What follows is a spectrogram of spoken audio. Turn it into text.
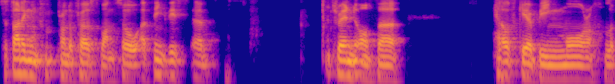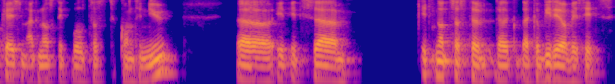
So starting from the first one, so I think this uh, trend of uh, healthcare being more location agnostic will just continue uh, it, it's um, it's not just the, the like a video visits.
